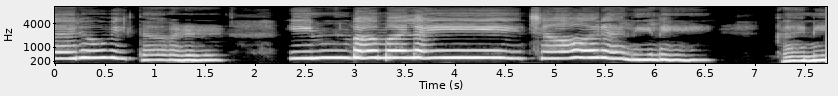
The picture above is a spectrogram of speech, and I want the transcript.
அருவித்தவள் இன்பமலை சாரலிலே கனி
